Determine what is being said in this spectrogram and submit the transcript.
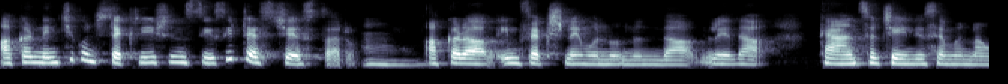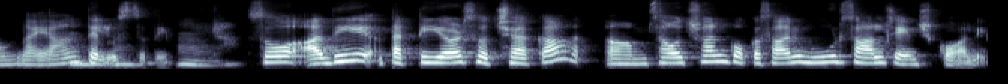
అక్కడ నుంచి కొంచెం సెక్రీషన్స్ తీసి టెస్ట్ చేస్తారు. అక్కడ ఇన్ఫెక్షన్ ఏమైనా ఉందా? లేదా క్యాన్సర్ చేంజెస్ ఏమైనా ఉన్నాయా? అని. తెలుస్తుంది. సో అది థర్టీ ఇయర్స్ వచ్చాక సంవత్సరానికి ఒకసారి మూడు సార్లు చేయించుకోవాలి.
